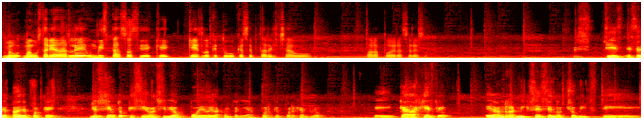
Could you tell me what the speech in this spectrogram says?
Me, me gustaría darle un vistazo así de que qué es lo que tuvo que aceptar el chavo para poder hacer eso. pues, sí, es, estaría padre porque yo siento que sí recibió apoyo de la compañía, porque, por ejemplo, eh, cada jefe eran remixes en 8 bits de,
